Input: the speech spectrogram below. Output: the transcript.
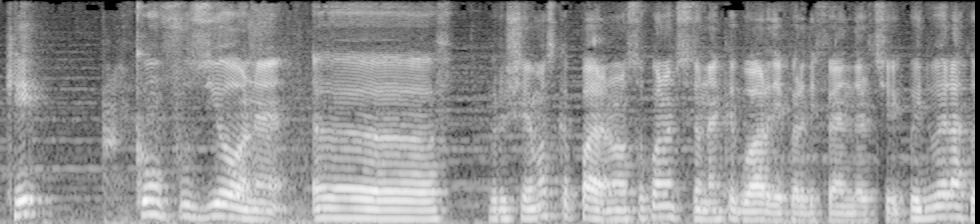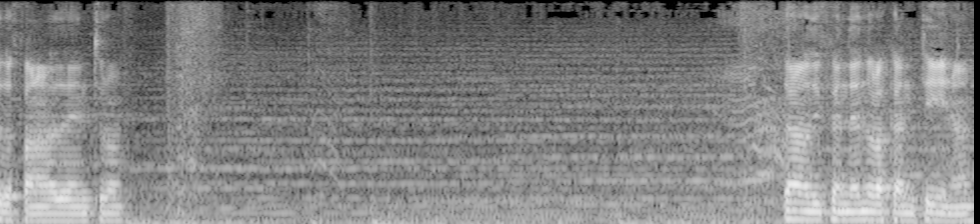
Che confusione. Uh, riusciremo a scappare? Non lo so, qua non ci sono neanche guardie per difenderci. Quei due là cosa fanno là dentro? Stanno difendendo la cantina.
